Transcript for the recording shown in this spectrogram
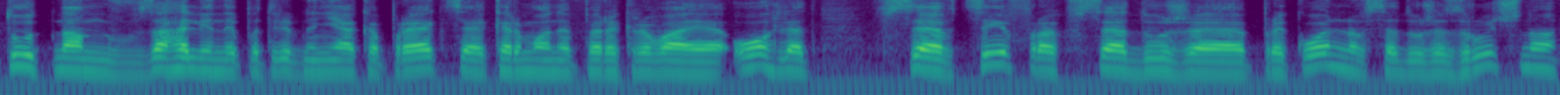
Тут нам взагалі не потрібна ніяка проекція, кермо не перекриває огляд, все в цифрах, все дуже прикольно, все дуже зручно.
